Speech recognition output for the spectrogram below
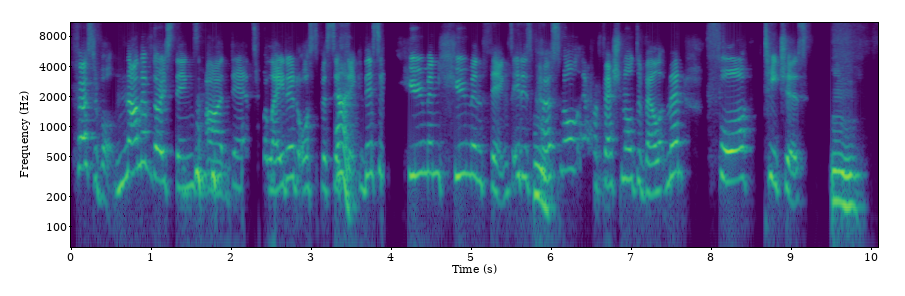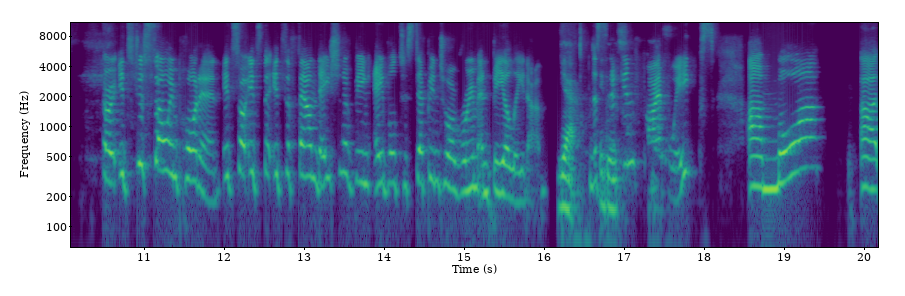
First of all, none of those things are dance related or specific. This is human, human things. It is mm. personal and professional development for teachers. Mm. So it's just so important. It's so it's the it's the foundation of being able to step into a room and be a leader. Yeah. The second is. five weeks are more uh,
